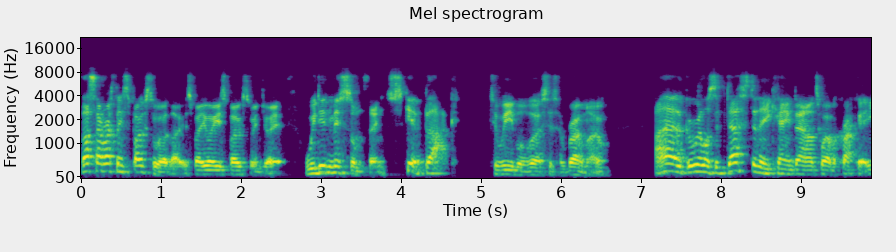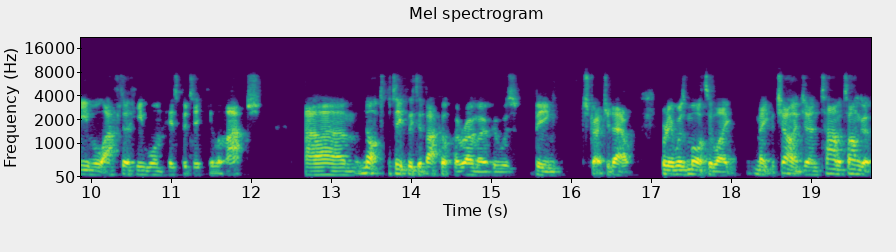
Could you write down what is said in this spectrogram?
That's how wrestling's supposed to work, though. It's where you're supposed to enjoy it. We did miss something. Skip back to Evil versus Hiromu. Uh, the Guerrillas of Destiny came down to have a crack at Evil after he won his particular match. Um, not particularly to back up Hiromu, who was being stretched out, but it was more to like make the challenge. And Tama Tonga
